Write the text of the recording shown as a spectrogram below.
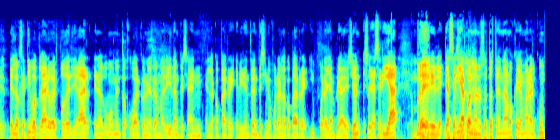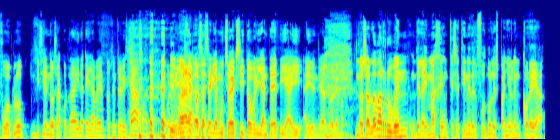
El, el objetivo claro es poder llegar en algún momento a jugar con el Real Madrid, aunque sea en, en la Copa del Rey. Evidentemente, si no fuera en la Copa del Rey y fuera ya en Primera División, eso ya sería Hombre, increíble. Ya sería imagínate. cuando nosotros tendríamos que llamar al Kung Fu Club diciendo, ¿os acordáis de aquella vez que os entrevistamos? Porque ya la cosa sería mucho éxito, brillantez y ahí, ahí vendría el problema. Nos hablaba Rubén de la imagen que se tiene del fútbol español en Corea.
